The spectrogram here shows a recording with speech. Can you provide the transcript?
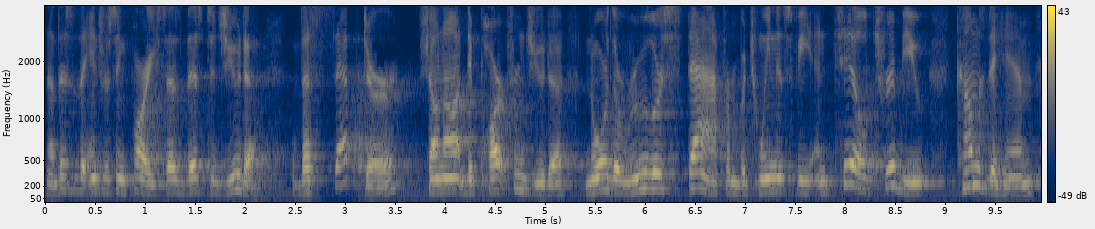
Now, this is the interesting part. He says this to Judah The scepter shall not depart from Judah, nor the ruler's staff from between his feet, until tribute comes to him,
